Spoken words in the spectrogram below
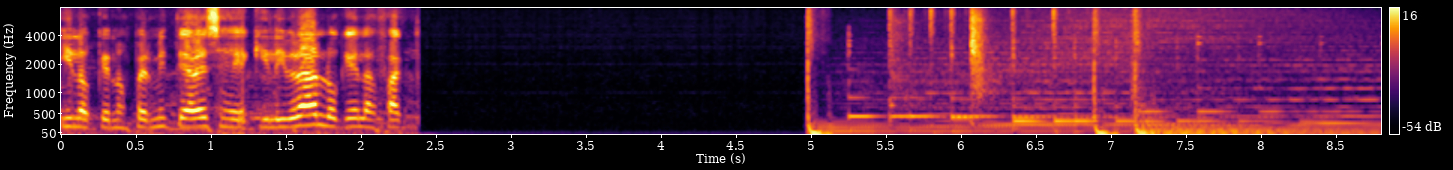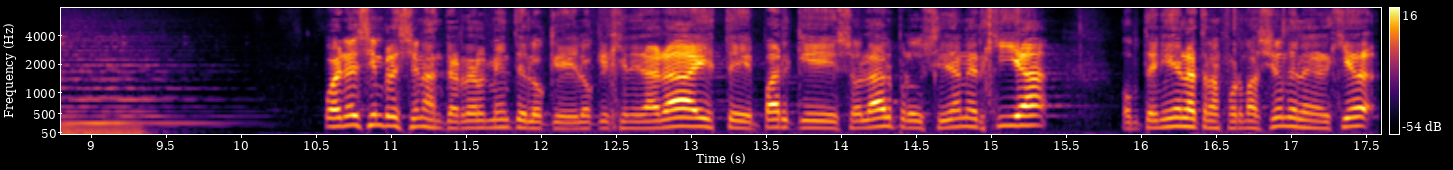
y lo que nos permite a veces equilibrar lo que es la factura. Bueno, es impresionante realmente lo que, lo que generará este parque solar, producirá energía obtenida en la transformación de la energía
